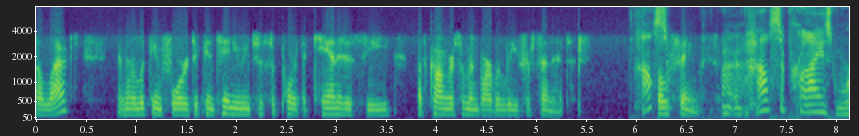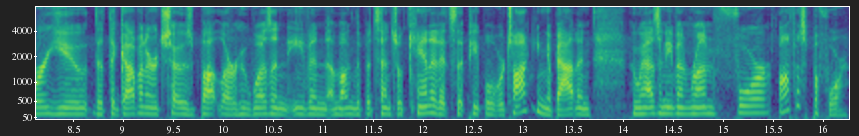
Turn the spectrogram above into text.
elect, and we're looking forward to continuing to support the candidacy of Congresswoman Barbara Lee for Senate. How Both things. Uh, how surprised were you that the governor chose Butler, who wasn't even among the potential candidates that people were talking about and who hasn't even run for office before?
